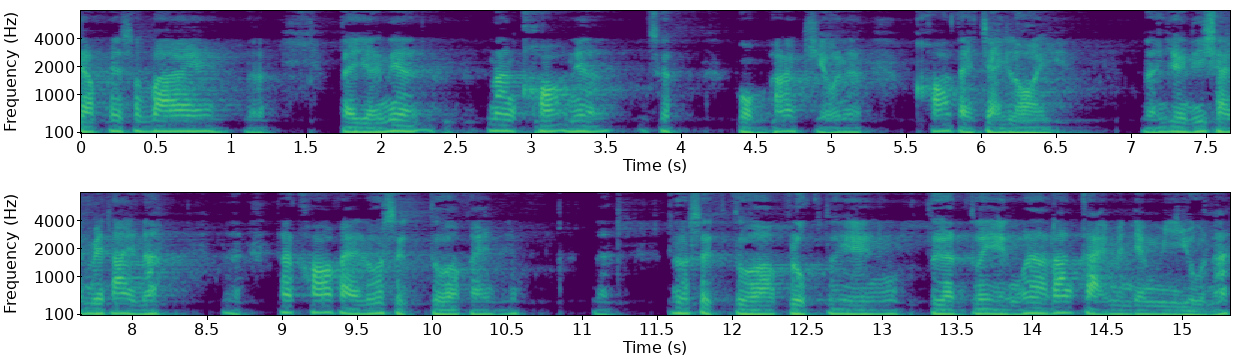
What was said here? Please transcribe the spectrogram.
ยับให้สบายนะแต่อย่างเนี้ยนั่งเคาะเนี่ยผมผ้าเขียวเนี่ยเคาะแต่ใจลอยนะอย่างนี้ใช้ไม่ได้นะถ้าเคาะไปรู้สึกตัวไปนะ รู้สึกตัวปลุกตัวเอง เตือนตัวเองว่าร่างกายมันยังมีอยู่นะ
